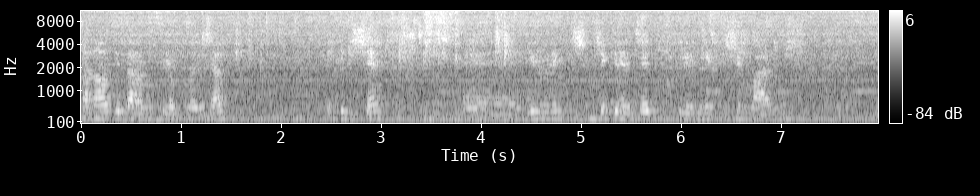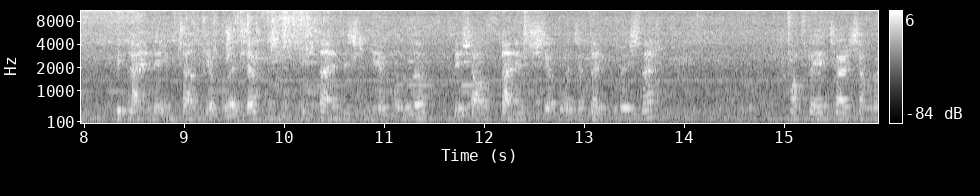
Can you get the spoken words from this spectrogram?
Kanal tedavisi yapılacak. İki dişe. Ee, 20'lik dişim çekilecek. 20'lik dişim varmış. Bir tane de implant yapılacak. 3 tane de şimdi yapıldı. 5-6 tane diş yapılacak arkadaşlar. Haftaya çarşamba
